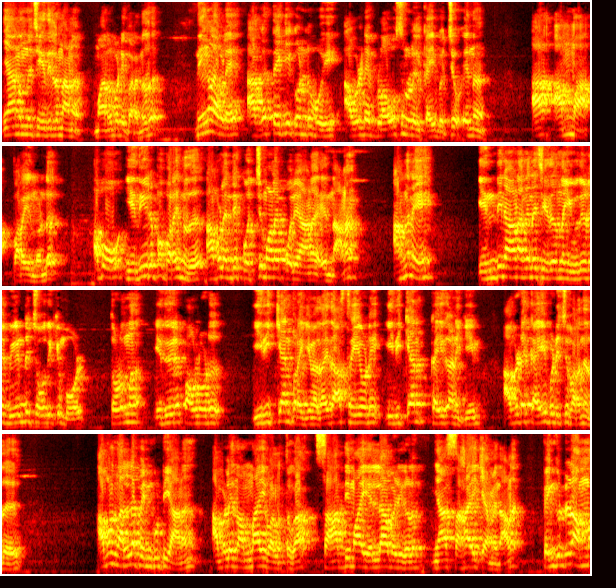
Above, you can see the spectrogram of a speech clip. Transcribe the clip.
ഞാനൊന്നും ചെയ്തില്ലെന്നാണ് മറുപടി പറയുന്നത്. നിങ്ങൾ അവളെ അകത്തേക്ക് കൊണ്ടുപോയി അവളുടെ ബ്ലൗസിനുള്ളിൽ കൈവച്ചു എന്ന് ആ അമ്മ പറയുന്നുണ്ട്. അപ്പോ യെദ്യൂരപ്പ പറയുന്നത് അവൾ എന്റെ കൊച്ചുമകളെ പോലെയാണ് എന്നാണ്. അങ്ങനെ എന്തിനാണ് അങ്ങനെ ചെയ്തതെന്ന് യുവതിയുടെ വീണ്ടും ചോദിക്കുമ്പോൾ തുടർന്ന് യെദ്യൂരപ്പ അവളോട് ഇരിക്കാൻ പറയുകയും അതായത് ആ സ്ത്രീയോട് ഇരിക്കാൻ കൈ കാണിക്കുകയും അവളുടെ കൈ പിടിച്ച് പറഞ്ഞത് അവൾ നല്ല പെൺകുട്ടിയാണ് അവളെ നന്നായി വളർത്തുക സാധ്യമായ എല്ലാ വഴികളും ഞാൻ സഹായിക്കാമെന്നാണ്. പെൺകുട്ടിയുടെ അമ്മ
